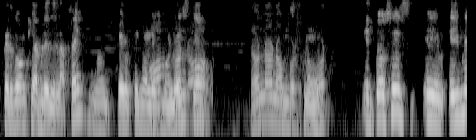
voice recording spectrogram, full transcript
Perdón que hable de la fe, no, espero que no, les No, moleste. no. No, no, no, por Este, favor. Entonces, eh, él, me,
